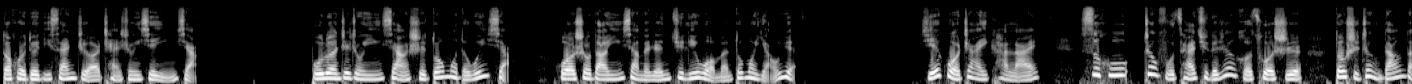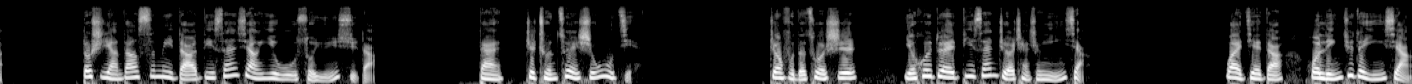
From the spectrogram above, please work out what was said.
都会对第三者产生一些影响，不论这种影响是多么的微小，或受到影响的人距离我们多么遥远。结果乍一看来，似乎政府采取的任何措施都是正当的，都是亚当·斯密的第三项义务所允许的，但这纯粹是误解。政府的措施也会对第三者产生影响。外界的或邻居的影响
